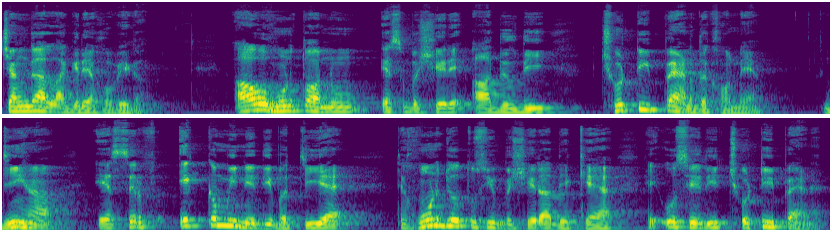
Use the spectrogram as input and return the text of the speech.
ਚੰਗਾ ਲੱਗ ਰਿਹਾ ਹੋਵੇਗਾ। ਆਓ ਹੁਣ ਤੁਹਾਨੂੰ ਇਸ ਬਸ਼ੇਰੇ ਆਦਿਲ ਦੀ ਛੋਟੀ ਭੈਣ ਦਿਖਾਉਂਦੇ ਹਾਂ। ਜੀ ਹਾਂ, ਇਹ ਸਿਰਫ 1 ਮਹੀਨੇ ਦੀ ਬੱਚੀ ਹੈ ਤੇ ਹੁਣ ਜੋ ਤੁਸੀਂ ਬਸ਼ੇਰਾ ਦੇਖਿਆ, ਇਹ ਉਸੇ ਦੀ ਛੋਟੀ ਭੈਣ ਹੈ।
